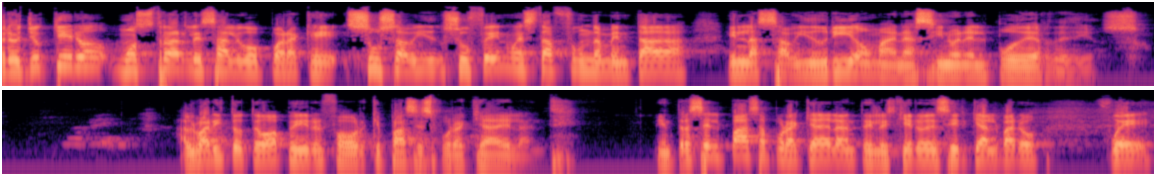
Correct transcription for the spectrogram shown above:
Pero yo quiero mostrarles algo para que su, fe no está fundamentada en la sabiduría humana, sino en el poder de Dios. Alvarito, te voy a pedir el favor que pases por aquí adelante. Mientras él pasa por aquí adelante, les quiero decir que Álvaro fue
